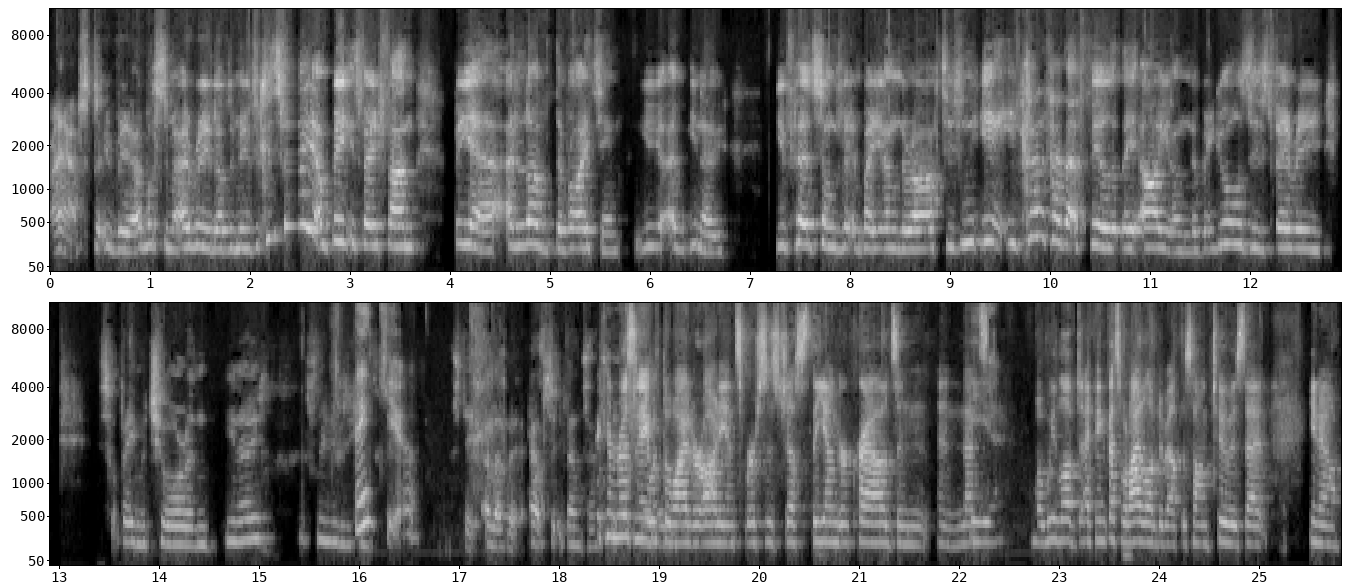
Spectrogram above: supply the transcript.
I absolutely really, I must admit, I really love the music. Because it's very upbeat, it's very fun. But yeah, I love the writing. You, uh, you know, you've heard songs written by younger artists, and you, you kind of have that feel that they are younger. But yours is very, sort of very mature, and you know, it's really, really. Thank you. I love it. Absolutely fantastic. It can resonate with the wider audience versus just the younger crowds, and and that's yeah. what we loved. I think that's what I loved about the song too. Is that you know,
